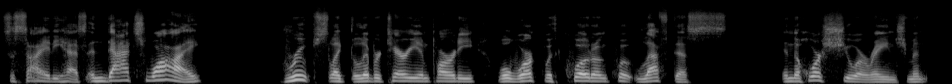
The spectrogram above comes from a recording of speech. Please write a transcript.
society has. And that's why groups like the Libertarian Party will work with quote unquote leftists in the horseshoe arrangement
